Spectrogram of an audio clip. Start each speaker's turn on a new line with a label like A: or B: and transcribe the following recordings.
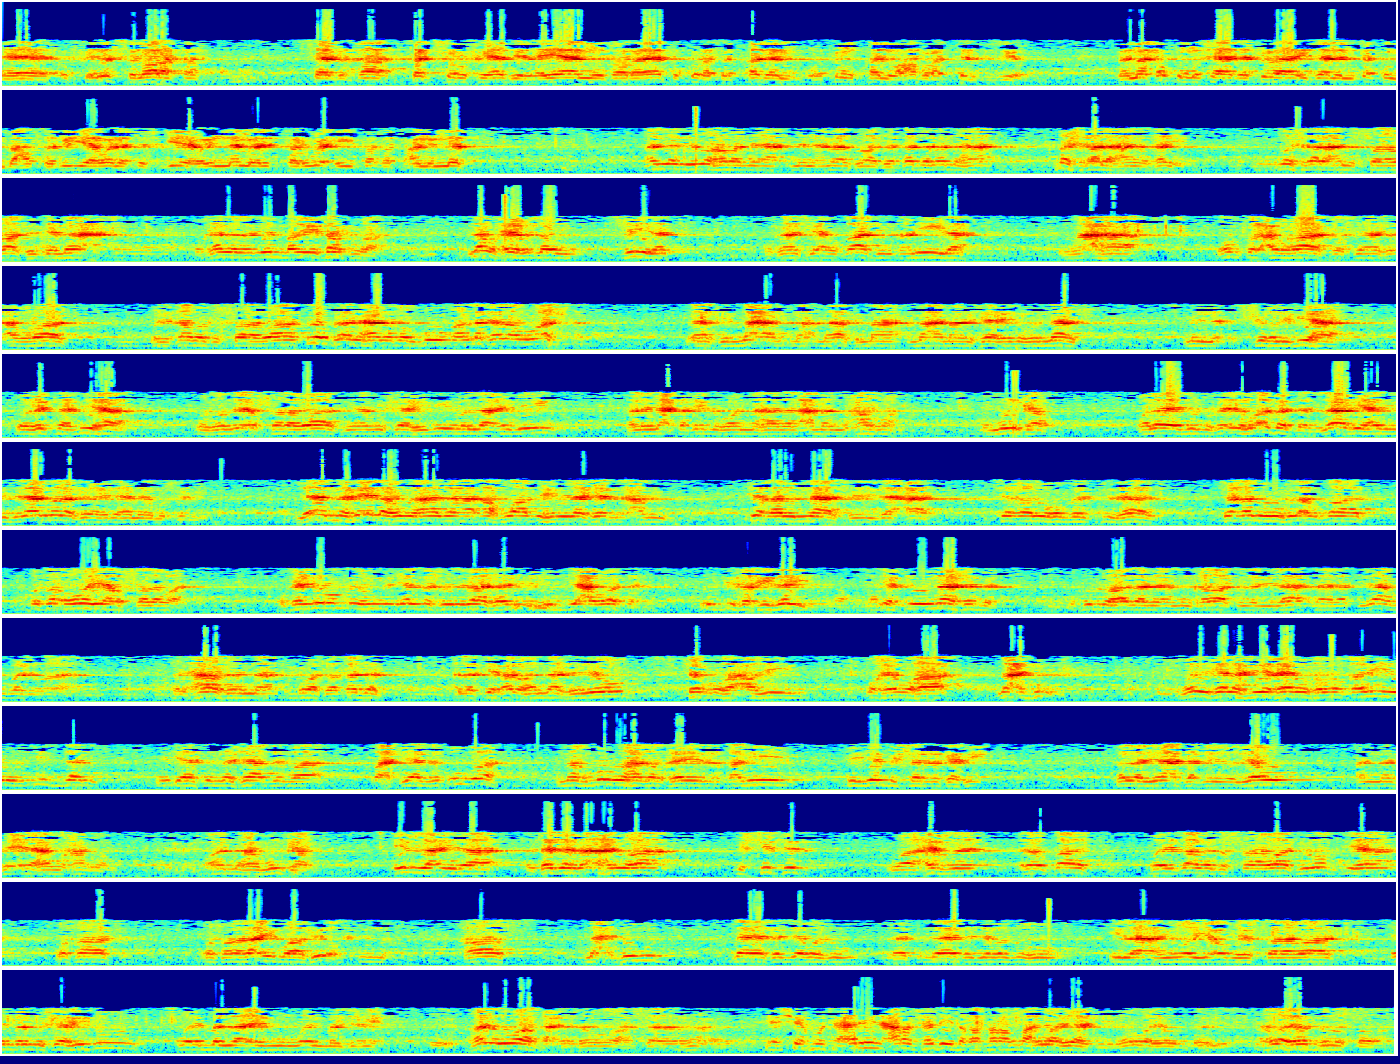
A: آه، وفي نفس الورقة سابقة تكثر في هذه الأيام مباريات كرة القدم وتنقل عبر التلفزيون. فما حكم مشاهدتها إذا لم تكن بعصبية ولا تشجيع وإنما للترويح فقط عن النفس؟
B: الذي ظهر من من أعمال كرة القدم أنها مشغلة عن الخير ومشغله عن الصلوات الجماعة وكان ينبغي تركها. لو لو صينت وكانت في أوقات قليلة ومعها ضبط العورات وصيانه العورات وإقامة الصلوات لو كان هذا مضبوطا لكان الأمر أسهل لكن مع مع مع ما يشاهده الناس من الشغل بها والفتنة بها وتضييع الصلوات من المشاهدين واللاعبين فلن يعتقدوا أن هذا العمل محرم ومنكر ولا يجوز فعله أبدا لا في هذه البلاد ولا في غيرها من المسلمين. لأن فعلهم هذا أفضى بهم إلى شر عظيم. شغلوا الناس في الإذاعات شغلوهم في التلفاز شغلوهم في الأوقات وضيعوا الصلوات. وكثير منهم يلبس لباسا يبدي عورته يبدي فخذيه يفتن الناس به. وكل هذا من المنكرات التي لا التي لا مبرر لها فالحاصل أن كرة القدم التي يفعلها الناس اليوم شرها عظيم وخيرها معدود وإن كان فيه خير فهو قليل جدا من جهة النشاط واعتياد القوة مغبور هذا الخير القليل في جنب الشر الكثير. فالذي نعتقد اليوم أن فعلها محرم وأنها منكر. إلا إذا التزم أهلها بالستر وحفظ الأوقات وإقامة الصلوات في وقتها وصارت وصار لعبها في وقت خاص محدود لا يتجاوز لا يتجاوزه إلى أن يضيعوا به الصلوات إما المشاهدون وإما اللاعبون وإما الجميع. هذا الواقع نسأل الله السلامة.
C: يا شيخ متعرين عرض شديد غفر الله.
B: الله يهدي والله يرد الله يرد للصواب.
